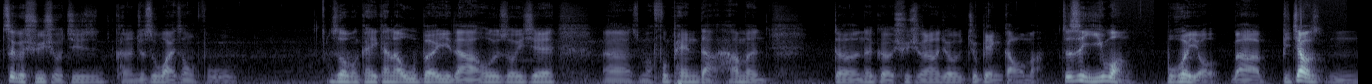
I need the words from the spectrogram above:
这个需求其实可能就是外送服务。所以我们可以看到 Uber eat 啊，或者说一些呃什么 Foodpanda，他们的那个需求量就就变高嘛。这是以往不会有啊、比较嗯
